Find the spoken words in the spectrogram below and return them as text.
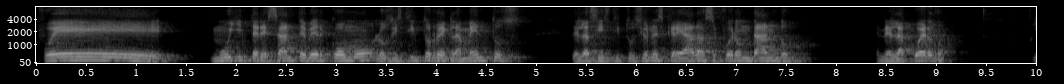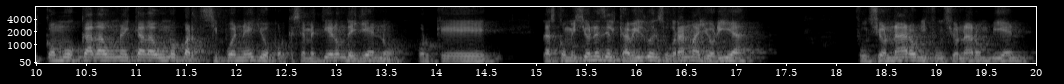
Fue muy interesante ver cómo los distintos reglamentos de las instituciones creadas se fueron dando en el acuerdo y cómo cada una y cada uno participó en ello, porque se metieron de lleno, porque las comisiones del Cabildo en su gran mayoría funcionaron y funcionaron bien,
